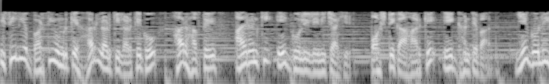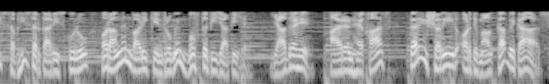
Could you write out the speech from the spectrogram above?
इसीलिए बढ़ती उम्र के हर लड़की लड़के को हर हफ़्ते आयरन की एक गोली लेनी चाहिए पौष्टिक आहार के एक घंटे बाद। ये गोली सभी सरकारी स्कूलों और आंगनबाड़ी केंद्रों में मुफ़्त दी जाती है। याद रहे आयरन है खास करे शरीर और दिमाग का विकास।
